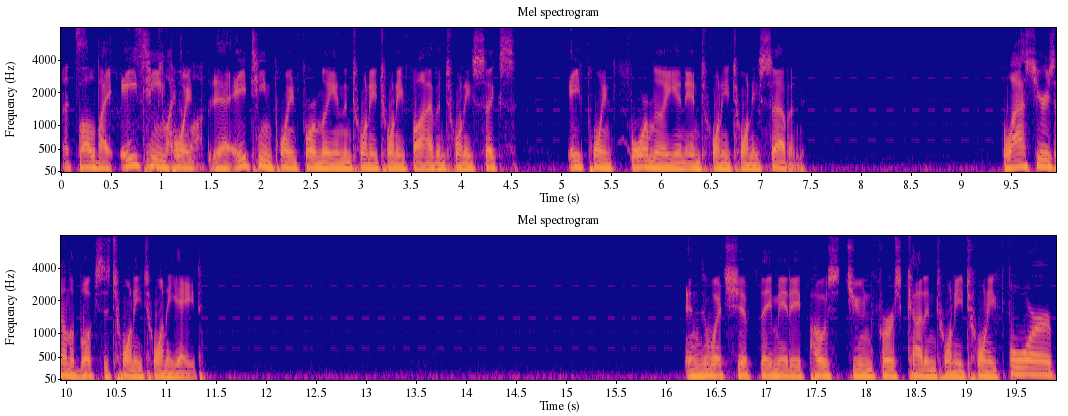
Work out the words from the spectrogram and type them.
That's Followed by 18 seems like point yeah 18.4 million in 2025 and 26, 8.4 million in 2027. The last year he's on the books is 2028. In which, if they made a post June 1st cut in 2024,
